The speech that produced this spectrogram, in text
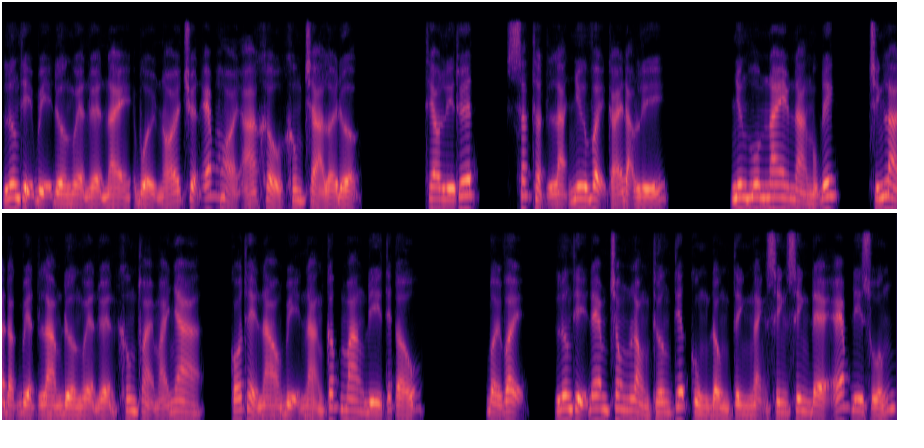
Lương thị bị đường nguyện Uyển này buổi nói chuyện ép hỏi á khẩu không trả lời được. Theo lý thuyết, xác thật là như vậy cái đạo lý. Nhưng hôm nay nàng mục đích, chính là đặc biệt làm đường nguyện nguyện không thoải mái nha, có thể nào bị nàng cấp mang đi tiết tấu. Bởi vậy, Lương Thị đem trong lòng thương tiếc cùng đồng tình ngạnh sinh sinh đè ép đi xuống,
